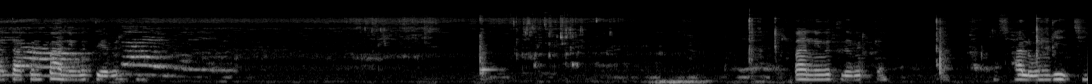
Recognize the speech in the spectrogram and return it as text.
आता आपण पाणी ओतूया बरं पाणी ओतले बरं का. हलवून घ्यायची.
